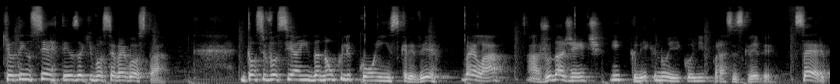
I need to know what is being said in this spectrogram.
que eu tenho certeza que você vai gostar. Então, se você ainda não clicou em inscrever, vai lá, ajuda a gente e clique no ícone para se inscrever. Sério,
